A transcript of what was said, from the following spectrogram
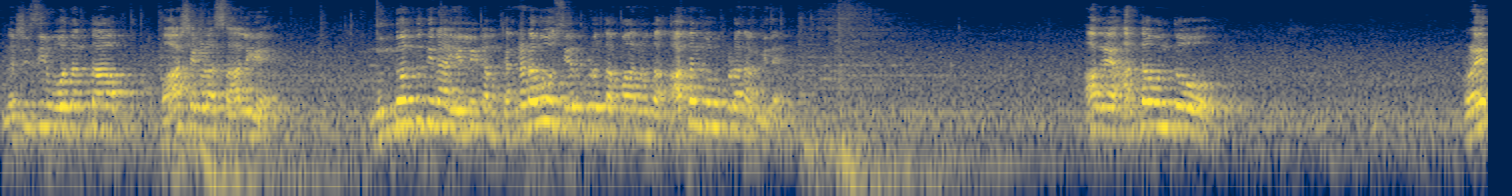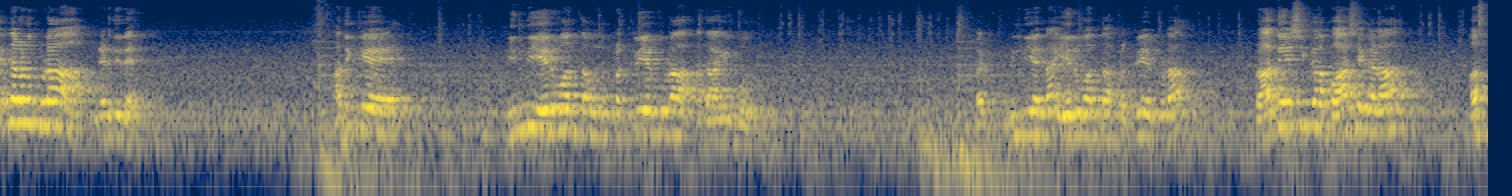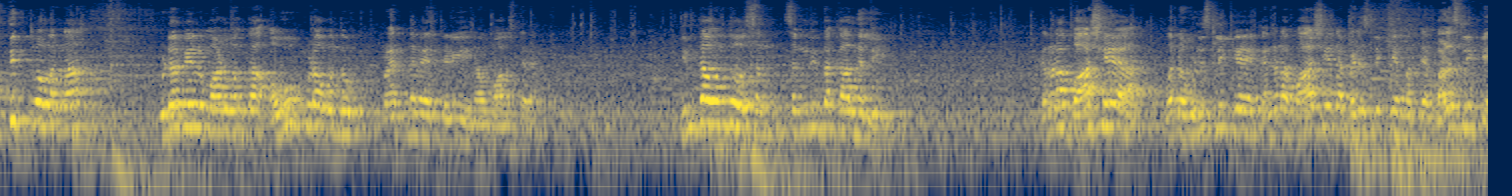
ನಶಿಸಿ ಹೋದಂತ ಭಾಷೆಗಳ ಸಾಲಿಗೆ ಮುಂದೊಂದು ದಿನ ಎಲ್ಲಿ ನಮ್ಮ ಕನ್ನಡವೂ ಸೇರ್ಬಿಡುತ್ತಪ್ಪ ಅನ್ನೋದು ಆತಂಕವೂ ಕೂಡ ನಮಗಿದೆ. ಆದರೆ ಅಂತ ಒಂದು ಪ್ರಯತ್ನಗಳು ಕೂಡ ನಡೆದಿದೆ. ಅದಕ್ಕೆ ಹಿಂದಿ ಏರುವಂತ ಒಂದು ಪ್ರಕ್ರಿಯೆ ಕೂಡ ಅದಾಗಿರ್ಬೋದು. ಹಿಂದಿಯನ್ನ ಏರುವಂತ ಪ್ರಕ್ರಿಯೆ ಕೂಡ ಪ್ರಾದೇಶಿಕ ಭಾಷೆಗಳ ಅಸ್ತಿತ್ವವನ್ನ ಬುಡಮೇಲು ಮಾಡುವಂತ ಅವು ಕೂಡ ಒಂದು ಪ್ರಯತ್ನವೇ ಅಂತೇಳಿ ನಾವು ಭಾವಿಸ್ತೇವೆ. ಇಂಥ ಒಂದು ಸಂಗೀತ ಕಾಲದಲ್ಲಿ ಕನ್ನಡ ಭಾಷೆಯನ್ನು ಉಳಿಸ್ಲಿಕ್ಕೆ, ಕನ್ನಡ ಭಾಷೆಯನ್ನ ಬೆಳೆಸಲಿಕ್ಕೆ ಮತ್ತೆ ಬಳಸಲಿಕ್ಕೆ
